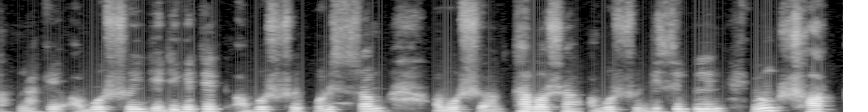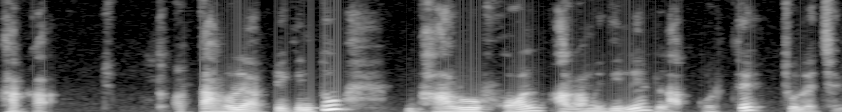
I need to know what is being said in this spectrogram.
আপনাকে অবশ্যই ডেডিকেটেড অবশ্যই পরিশ্রম, অবশ্যই অধ্যাবসা, অবশ্যই ডিসিপ্লিন এবং সৎ থাকা। তাহলে আপনি কিন্তু ভালো ফল আগামী দিনে লাভ করতে চলেছেন।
